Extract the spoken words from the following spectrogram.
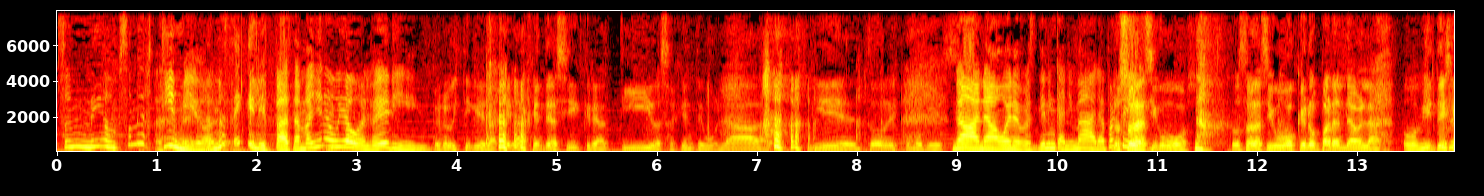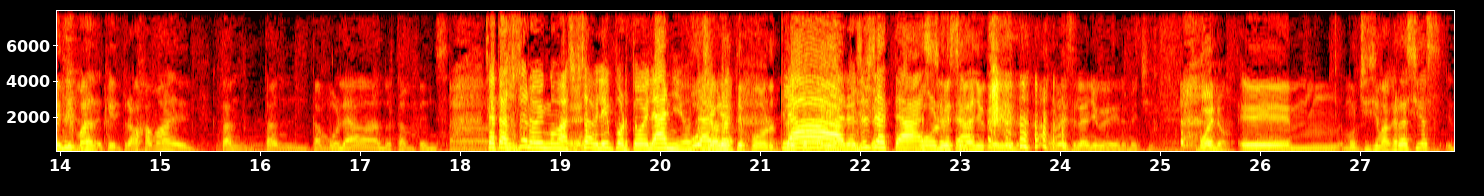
son medio, son medio tímidos, no sé qué les pasa. Mañana voy a volver y. Pero viste que la, la gente así creativa, esa gente volada, bien, todo es como que es- No, no, bueno, pues tienen que animar. No son así como vos. No son así como vos que no paran de hablar. Oh, Viste, gente más que trabaja más, eh, están, tan, tan volando, están pensando. ya está, yo ya no vengo más, ¿Eh? yo ya hablé por todo el año. o Vos sea ya que- hablaste por tres Claro, yo ya está. Volvés el está. año que viene. Volvés el año que viene, Mechi. Bueno, eh, muchísimas gracias. ¿Tenés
